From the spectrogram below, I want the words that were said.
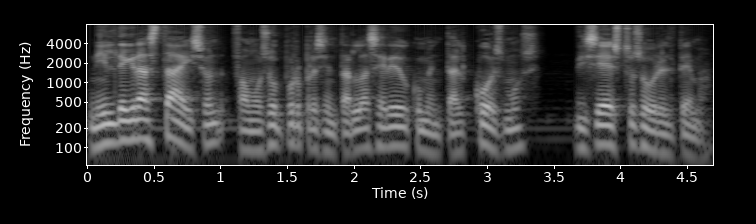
Neil deGrasse Tyson, famoso por presentar la serie documental Cosmos, dice esto sobre el tema.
